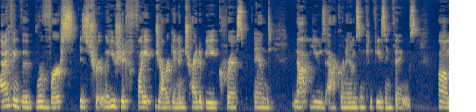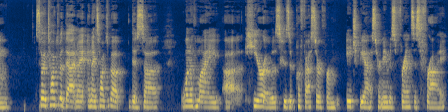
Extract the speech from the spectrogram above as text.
I think the reverse is true. Like you should fight jargon and try to be crisp and not use acronyms and confusing things. Um, so I talked about that, and I and I talked about this uh, one of my uh, heroes, who's a professor from HBS. Her name is Frances Frei,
